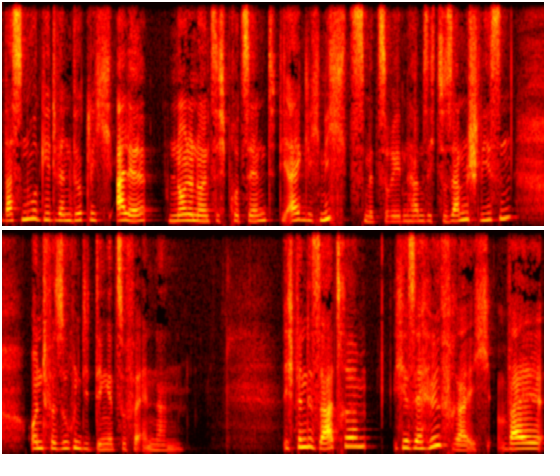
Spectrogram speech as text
was nur geht, wenn wirklich alle 99 Prozent, die eigentlich nichts mitzureden haben, sich zusammenschließen und versuchen, die Dinge zu verändern. Ich finde Sartre hier sehr hilfreich, weil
